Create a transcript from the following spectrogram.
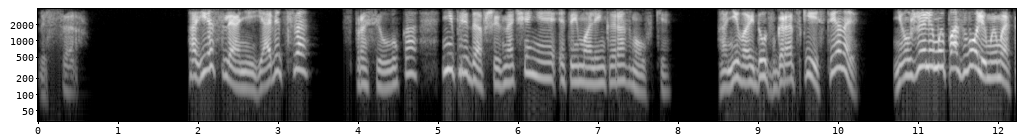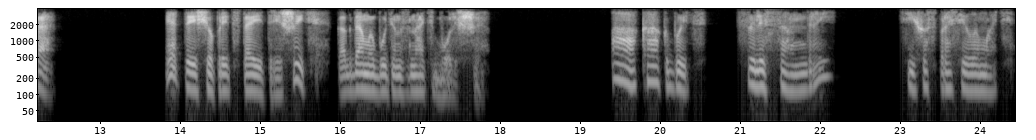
миссер». «А если они явятся?» — спросил Лука, не придавший значения этой маленькой размолвке. «Они войдут в городские стены? Неужели мы позволим им это?» «Это еще предстоит решить, когда мы будем знать больше». «А как быть с Александрой?» — тихо спросила мать.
